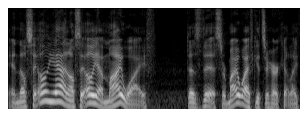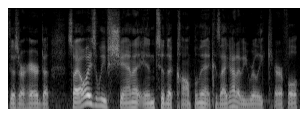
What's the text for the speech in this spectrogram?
And they'll say, "Oh yeah," and I'll say, "Oh yeah, my wife." Does this or my wife gets her haircut like this or her hair done so i always weave shanna into the compliment because i got to be really careful.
